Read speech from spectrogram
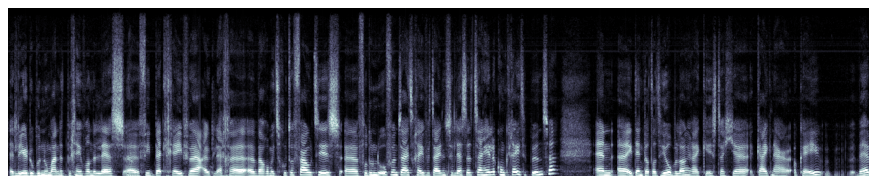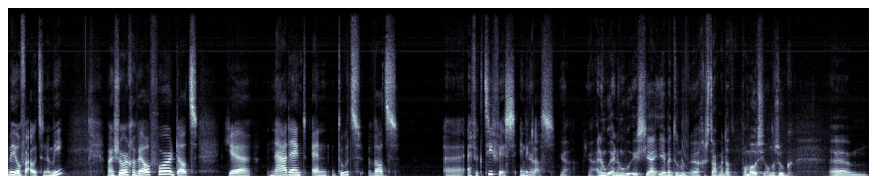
het leerdoel benoemen aan het begin van de les, feedback geven, uitleggen waarom iets goed of fout is, voldoende oefentijd geven tijdens de les. Dat zijn hele concrete punten. En uh, ik denk dat dat heel belangrijk is, dat je kijkt naar, oké, we hebben heel veel autonomie, maar zorg er wel voor dat je nadenkt en doet wat uh, effectief is in de ja, klas. Ja, ja. En, hoe, en hoe is jij, jij bent toen uh, gestart met dat promotieonderzoek, um,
